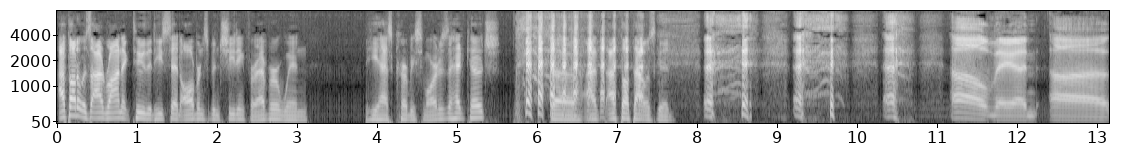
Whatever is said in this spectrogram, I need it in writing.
I thought it was ironic too that he said Auburn's been cheating forever when he has Kirby Smart as a head coach. So I, I thought that was good. oh man. Uh,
